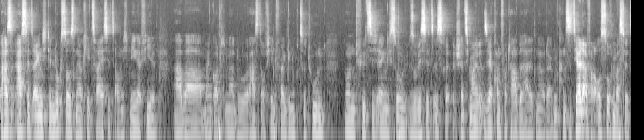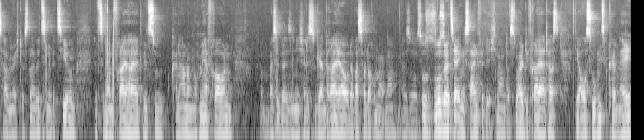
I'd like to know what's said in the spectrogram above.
Hast, hast jetzt eigentlich den Luxus, na okay, zwei ist jetzt auch nicht mega viel, aber mein Gott, na, du hast auf jeden Fall genug zu tun und fühlst dich eigentlich so, so wie es jetzt ist, schätze ich mal, sehr komfortabel halt. Ne? Oder kannst es dir halt einfach aussuchen, was du jetzt haben möchtest. Ne? Willst du eine Beziehung, willst du deine Freiheit, willst du, keine Ahnung, noch mehr Frauen, weiß ich, weiß ich nicht, hättest du gern Dreier oder was halt auch immer. Ne? Also so, so soll es ja eigentlich sein für dich, ne? dass du halt die Freiheit hast, dir aussuchen zu können, hey,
